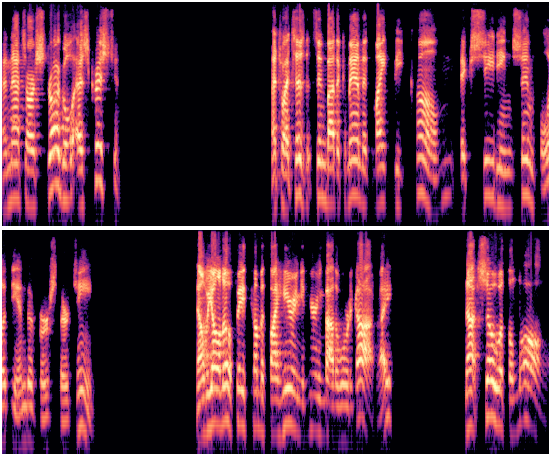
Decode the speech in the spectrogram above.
And that's our struggle as Christians. That's why it says that sin by the commandment might become exceeding sinful at the end of verse 13. Now, we all know faith cometh by hearing and hearing by the word of God, right? Not so with the law.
